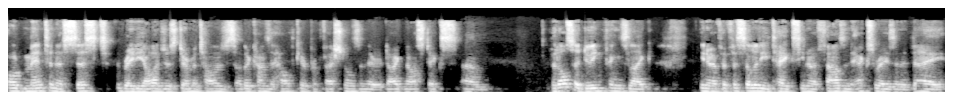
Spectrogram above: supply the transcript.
augment and assist radiologists, dermatologists, other kinds of healthcare professionals in their diagnostics, um, but also doing things like you know, if a facility takes, you know, a thousand x-rays in a day,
